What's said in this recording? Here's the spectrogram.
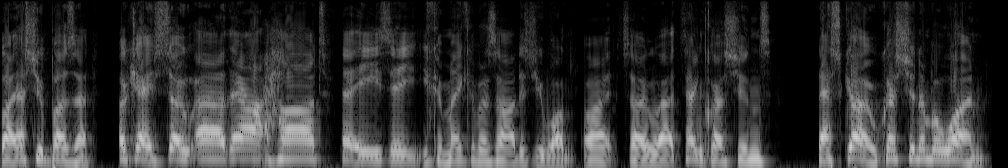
Right. That's your buzzer. Okay. So uh, they are hard. They're easy. You can make them as hard as you want. All right. So uh, ten questions. Let's go. Question number one.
